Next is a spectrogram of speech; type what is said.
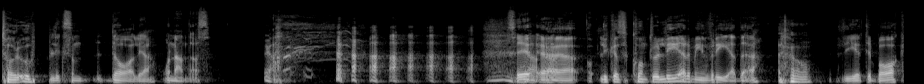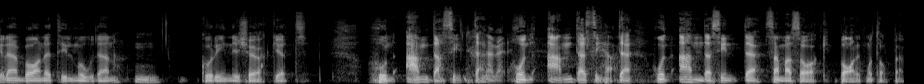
tar upp liksom Dahlia, hon andas. Ja. Så jag eh, lyckas kontrollera min vrede. Ja. Ger tillbaka det här barnet till modern. Går in i köket. Hon andas inte. Hon andas inte. Hon andas inte. Samma sak, barnet mot toppen.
